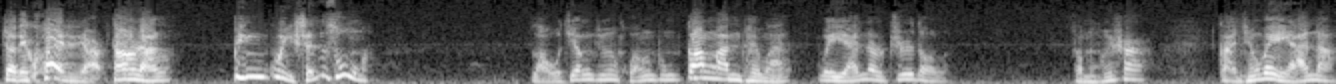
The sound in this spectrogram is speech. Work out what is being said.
这得快着点当然了，兵贵神速嘛。老将军黄忠刚安排完，魏延那儿知道了，怎么回事？感情魏延呐，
